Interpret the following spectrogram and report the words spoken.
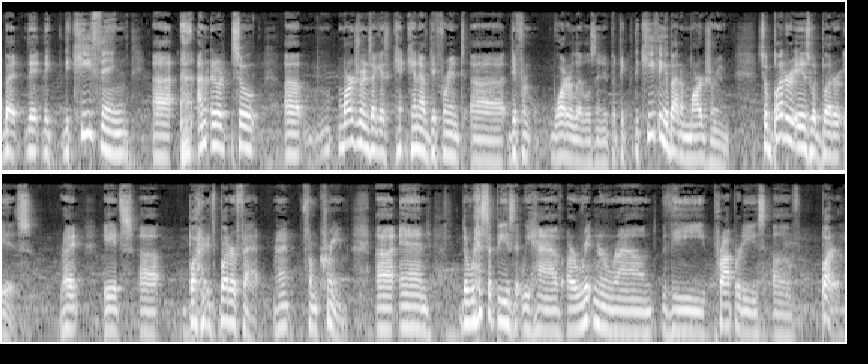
but the, the, the key thing, uh, so uh, margarines, I guess, can, can have different uh, different water levels in it. But the, the key thing about a margarine, so butter is what butter is, right? It's uh, butter, it's butter fat, right, from cream, uh, and the recipes that we have are written around the properties of butter.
